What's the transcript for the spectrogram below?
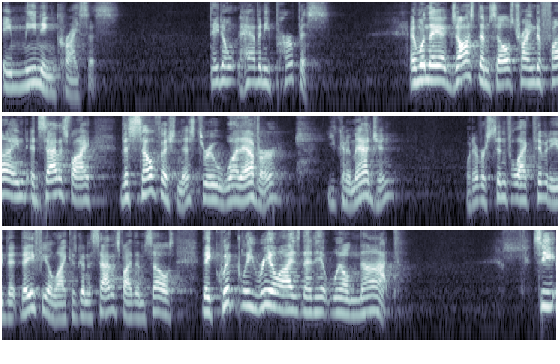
a meaning crisis. They don't have any purpose. And when they exhaust themselves trying to find and satisfy the selfishness through whatever, you can imagine whatever sinful activity that they feel like is going to satisfy themselves, they quickly realize that it will not. See,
